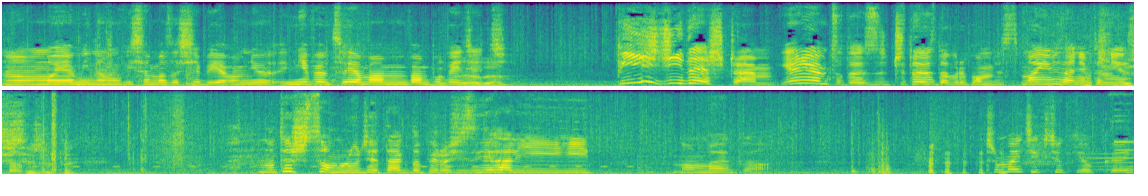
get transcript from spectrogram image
No, moja mina mówi sama za siebie. Ja wam nie, nie wiem, co ja mam wam powiedzieć. Piździ deszczem! Ja nie wiem, co to jest, czy to jest dobry pomysł. Moim zdaniem to nie jest. Oczywiście, że tak. No też są ludzie, tak? Dopiero się zjechali i. No mega. Trzymajcie kciuki, okej?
